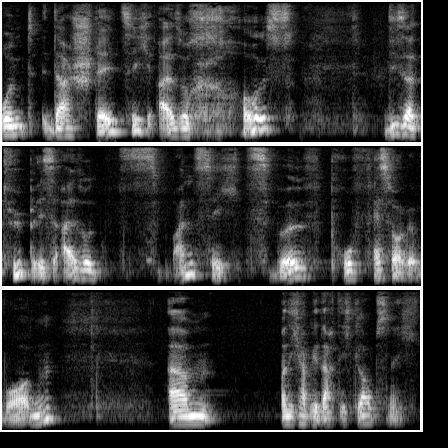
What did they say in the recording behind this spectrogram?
Und da stellt sich also raus, dieser Typ ist also 2012 Professor geworden. Ähm, und ich habe gedacht, ich glaube es nicht.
